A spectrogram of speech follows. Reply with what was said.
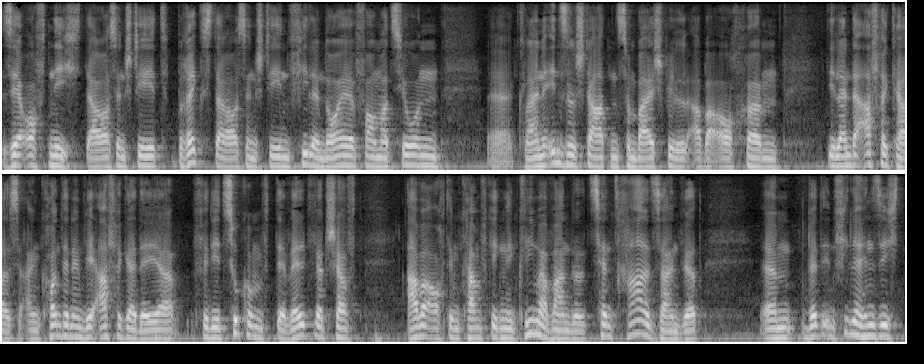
sehr oft nicht. Daraus entsteht BRICS, daraus entstehen viele neue Formationen, äh, kleine Inselstaaten zum Beispiel, aber auch ähm, die Länder Afrikas, ein Kontinent wie Afrika, der ja für die Zukunft der Weltwirtschaft, aber auch dem Kampf gegen den Klimawandel zentral sein wird, ähm, wird in vieler Hinsicht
